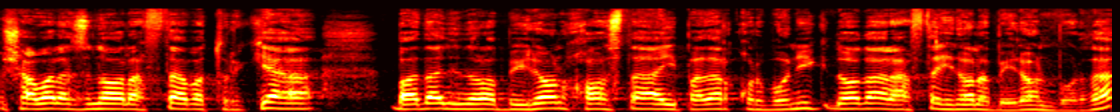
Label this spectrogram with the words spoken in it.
شوهر از اینا رفته به ترکیه. بعدا اینا را به ایران خواسته. ای پدر قربانی داده رفته اینا را به ایران برده.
